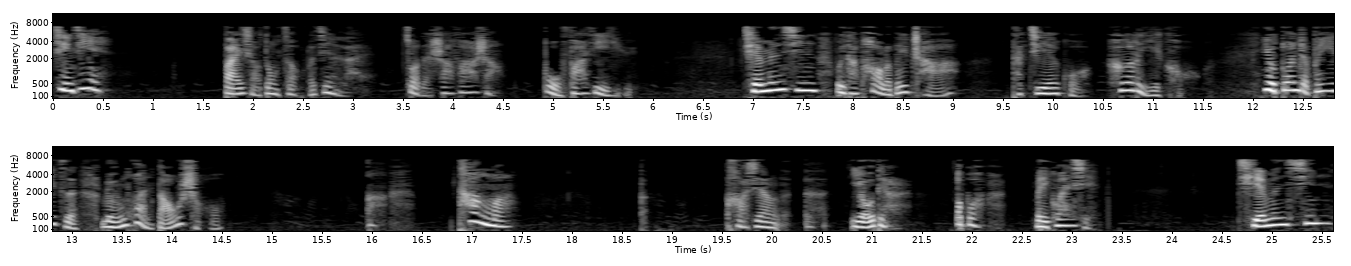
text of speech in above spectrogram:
请进。白小栋走了进来，坐在沙发上，不发一语。钱文新为他泡了杯茶，他接过，喝了一口，又端着杯子轮换倒手。啊，烫吗？好像呃有点儿。哦，不，没关系。钱文新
